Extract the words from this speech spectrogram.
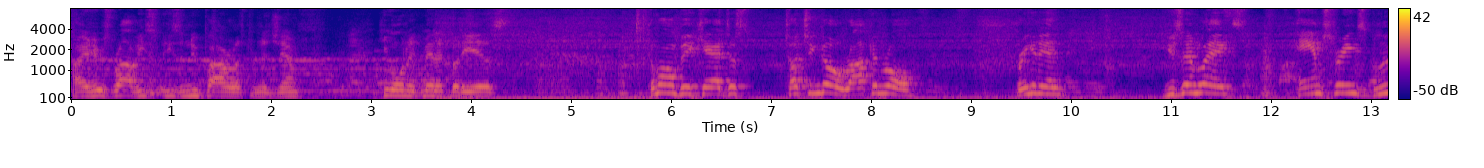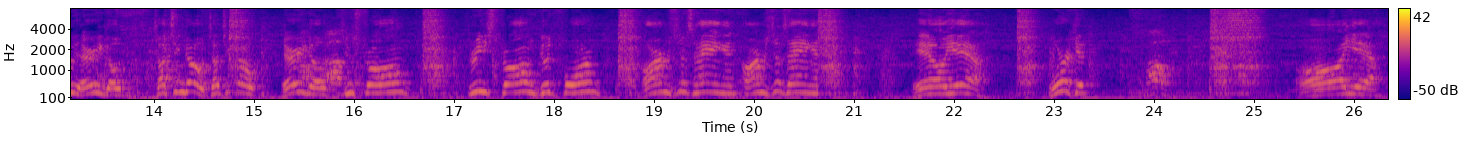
All right, here's Rob. He's he's a new power lifter in the gym. He won't admit it, but he is. Come on, big cat. Just touch and go. Rock and roll. Bring it in. Use them legs. Hamstrings, glute. There you go. Touch and go. Touch and go. There you go. Two strong. Three strong. Good form. Arms just hanging. Arms just hanging. Hell yeah. Work it. Oh yeah.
